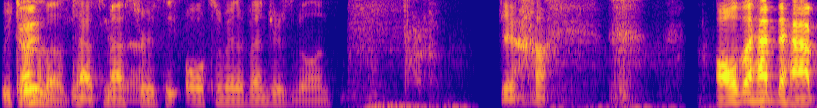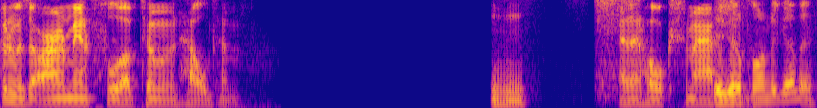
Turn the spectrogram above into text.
We talking about Taskmaster is the ultimate Avengers villain. Yeah. All that had to happen was Iron Man flew up to him and held him, Mm-hmm. and then Hulk smashed. They could him. have flown together.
